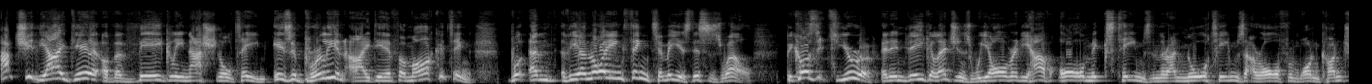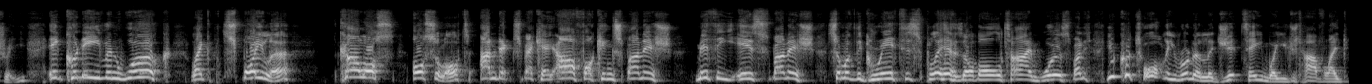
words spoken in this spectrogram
Actually, the idea of a vaguely national team is a brilliant idea for marketing. But and the annoying thing to me is this as well. Because it's Europe and in League of Legends, we already have all mixed teams and there are no teams that are all from one country. It could even work. Like, spoiler, Carlos Ocelot and Xpeke are fucking Spanish. Mithy is Spanish. Some of the greatest players of all time were Spanish. You could totally run a legit team where you just have like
